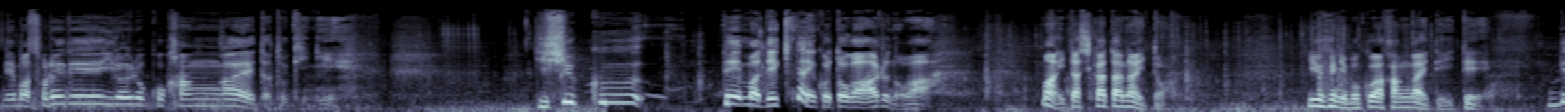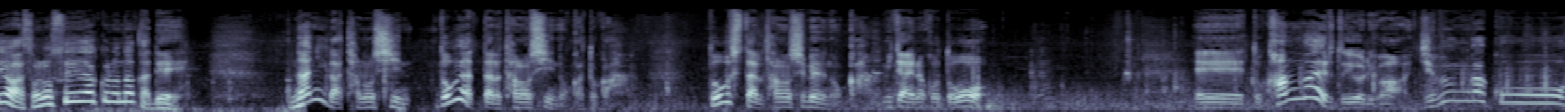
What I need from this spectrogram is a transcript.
で、まあそれでいろいろこう考えた時に、自粛で、まあ、できないことがあるのは、まあ致し方ないというふうに僕は考えていて、ではその制約の中で何が楽しい、どうやったら楽しいのかとか、どうしたら楽しめるのかみたいなことをえーと、考えるというよりは自分がこう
